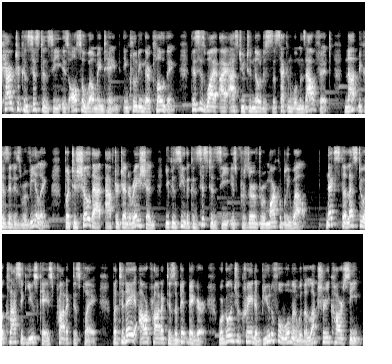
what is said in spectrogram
Character consistency is also well maintained, including their clothing. This is why I asked you to notice the second woman's outfit, not because it is revealing, but to show that after generation, you can see the consistency is preserved remarkably well. Next, uh, let's do a classic use case, product display. But today, our product is a bit bigger. We're going to create a beautiful woman with a luxury car scene.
